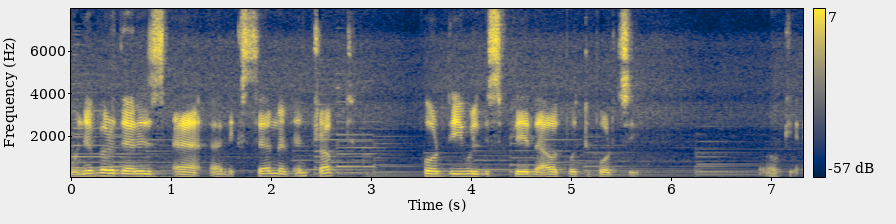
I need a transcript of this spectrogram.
whenever there is a, an external interrupt port D will display the output to port C. Okay.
